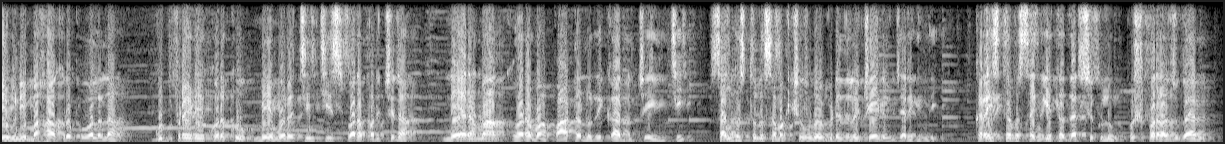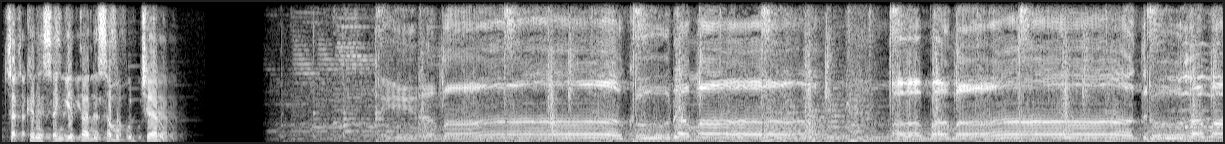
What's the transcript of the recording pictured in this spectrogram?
దేవుని మహాకృప వలన గుడ్ ఫ్రైడే కొరకు మేము రచించి స్వరపరిచిన నేరమా ఘోరమా పాటలు రికార్డు చేయించి సంఘస్థుల సమక్షంలో విడుదల చేయడం జరిగింది. క్రైస్తవ సంగీత దర్శకులు పుష్పరాజు గారు చక్కని సంగీతాన్ని సమకూర్చారు. ఘోరమా పాపమా ద్రోహమా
